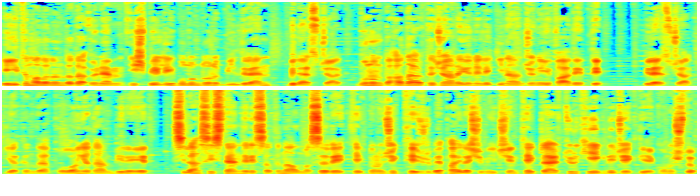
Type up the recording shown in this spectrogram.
eğitim alanında da önemli işbirliği bulunduğunu bildiren Blasczak, bunun daha da artacağına yönelik inancını ifade etti. Blasczak yakında Polonya'dan bir heyet silah sistemleri satın alması ve teknolojik tecrübe paylaşımı için tekrar Türkiye'ye gidecek diye konuştu.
